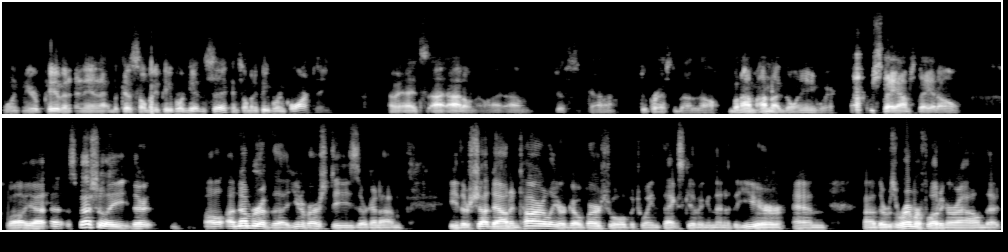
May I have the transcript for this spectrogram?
when you're pivoting in that because so many people are getting sick and so many people are in quarantine? I mean, it's I, I don't know. I, I'm just kind of depressed about it all. But I'm I'm not going anywhere. I'm stay I'm stay at home. Well, yeah, especially there. A number of the universities are going to either shut down entirely or go virtual between Thanksgiving and the end of the year. And uh, there was a rumor floating around that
